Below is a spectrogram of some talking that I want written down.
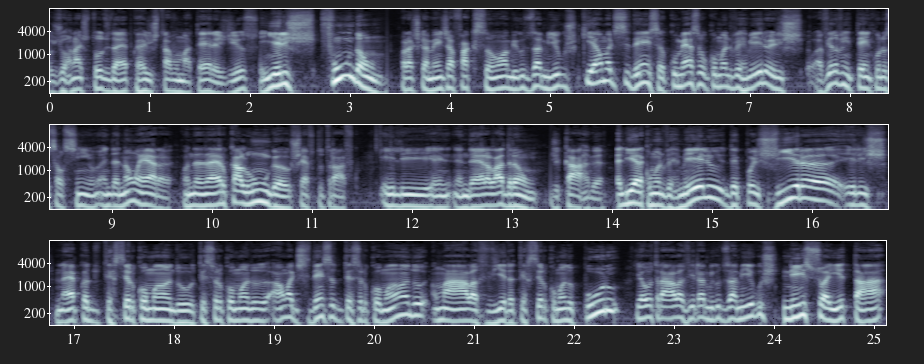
Os jornais todos da época registravam matérias disso. E eles fundam praticamente a facção Amigos dos Amigos, que é uma dissidência. Começa o Comando Vermelho, eles, a Vila Vintém, quando o Celcinho ainda não era, quando ainda era o Calunga, o chefe do tráfico. Ele ainda era ladrão de carga. Ali era Comando Vermelho, depois vira. Eles, na época do terceiro comando, o terceiro comando, há uma dissidência do terceiro comando. Uma ala vira terceiro comando puro e a outra ala vira amigo dos amigos. Nisso aí tá,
